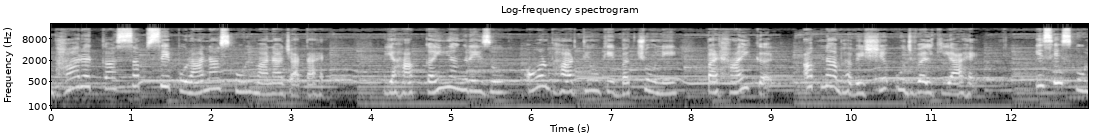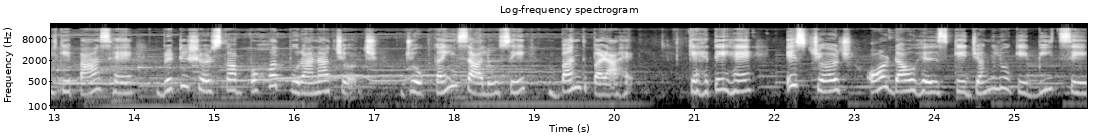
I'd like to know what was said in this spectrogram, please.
भारत का सबसे पुराना स्कूल माना जाता है। यहाँ कई अंग्रेज़ों और भारतीयों के बच्चों ने पढ़ाई कर अपना भविष्य उज्जवल किया है। इसी स्कूल के पास है ब्रिटिशर्स का बहुत पुराना चर्च। जो कई सालों से बंद पड़ा है। कहते हैं, इस चर्च और डाउ हिल्स के जंगलों के बीच से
